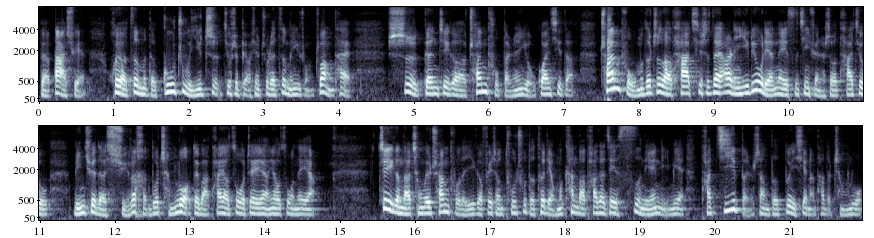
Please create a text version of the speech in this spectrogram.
的大选会要这么的孤注一掷，就是表现出来这么一种状态。是跟这个川普本人有关系的。川普我们都知道，他其实在二零一六年那一次竞选的时候，他就明确的许了很多承诺，对吧？他要做这样，要做那样。这个呢，成为川普的一个非常突出的特点。我们看到他在这四年里面，他基本上都兑现了他的承诺。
